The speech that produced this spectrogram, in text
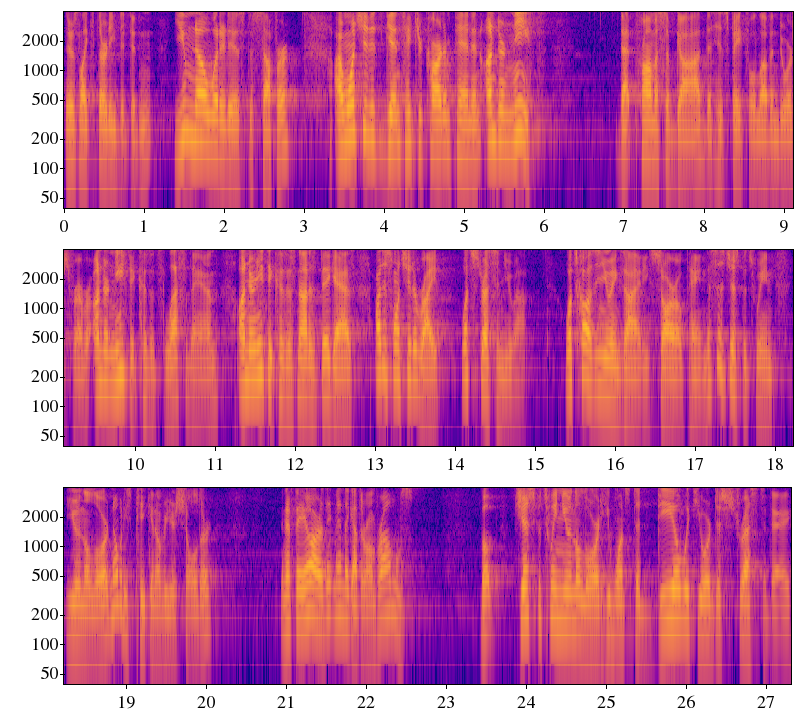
there's like 30 that didn't. You know what it is to suffer. I want you to again take your card and pen, and underneath that promise of God that his faithful love endures forever, underneath it because it's less than, underneath it because it's not as big as, I just want you to write what's stressing you out? What's causing you anxiety, sorrow, pain? This is just between you and the Lord. Nobody's peeking over your shoulder. And if they are, they, man, they got their own problems. But just between you and the Lord, He wants to deal with your distress today.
